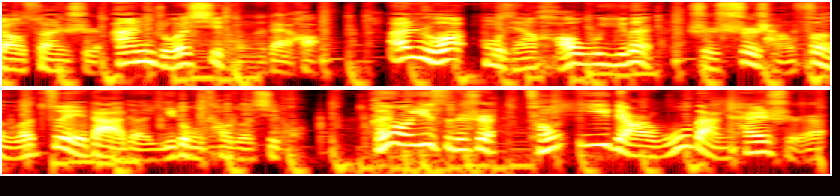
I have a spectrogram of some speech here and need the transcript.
要算是安卓系统的代号。安卓目前毫无疑问是市场份额最大的移动操作系统。很有意思的是，从1.5版开始，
